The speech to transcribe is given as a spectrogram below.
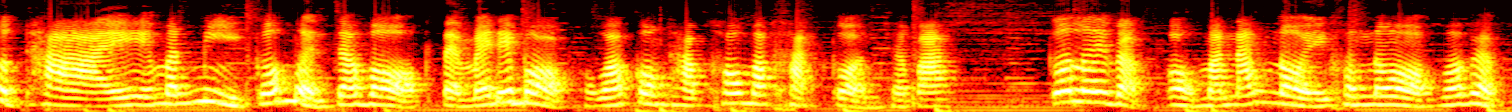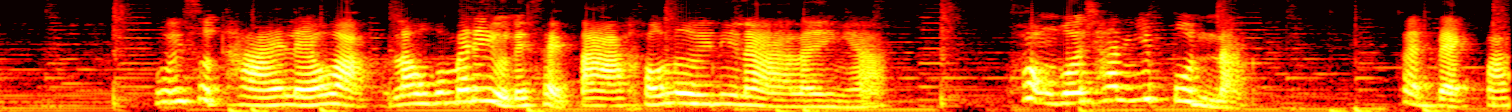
สุดท้ายมันมีก็เหมือนจะบอก แต่ไม่ได้บอกเพราะว่ากองทัพเข้ามาขัดก่อนใช่ปะก็เลยแบบออกมานั่งหน่อยข้างนอกว่าแบบเฮ้ยสุดท้ายแล้วอะเราก็ไม่ได้อยู่ในสายตาเขาเลยนี่นาอะไรอย่างเงี้ย ของเวอร์ชันญี่ปุ่นน่ะแฟลแบ็กปะ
